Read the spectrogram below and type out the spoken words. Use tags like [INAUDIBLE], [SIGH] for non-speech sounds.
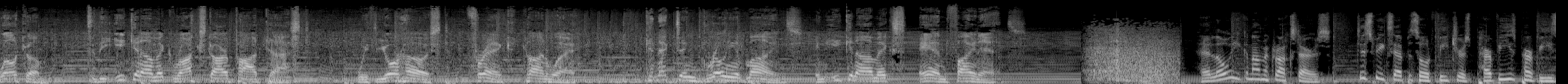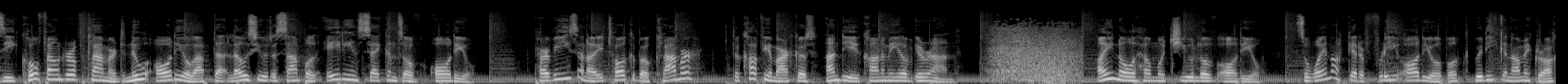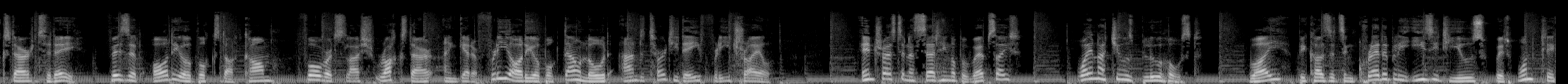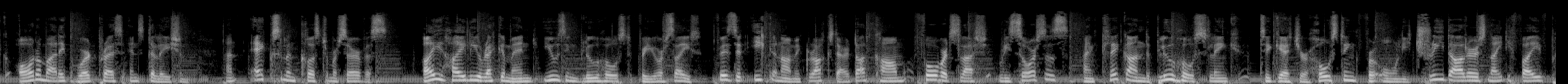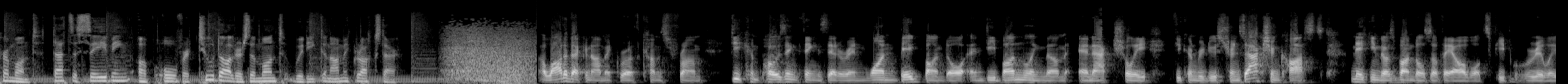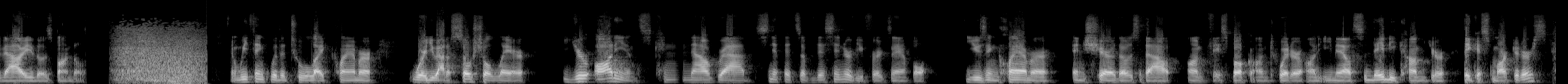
Welcome to the Economic Rockstar Podcast with your host, Frank Conway, connecting brilliant minds in economics and finance. Hello, Economic Rockstars. This week's episode features Parviz Parvizi, co founder of Clammr, the new audio app that allows you to sample 18 seconds of audio. Parviz and I talk about Clammr, the coffee market, and the economy of Iran. I know how much you love audio, so why not get a free audiobook with Economic Rockstar today? Visit audiobooks.com forward slash rockstar and get a free audiobook download and a 30 day free trial. Interested in setting up a website? Why not use Bluehost? Why? Because it's incredibly easy to use with one click automatic WordPress installation and excellent customer service. I highly recommend using Bluehost for your site. Visit economicrockstar.com forward slash resources and click on the Bluehost link to get your hosting for only $3.95 per month. That's a saving of over $2 a month with Economic Rockstar. A lot of economic growth comes from decomposing things that are in one big bundle and debundling them and actually if you can reduce transaction costs making those bundles available to people who really value those bundles and we think with a tool like Clammr, where you add a social layer, your audience can now grab snippets of this interview, for example, using Clammr and share those out on Facebook, on Twitter, on email. So they become your biggest marketers.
